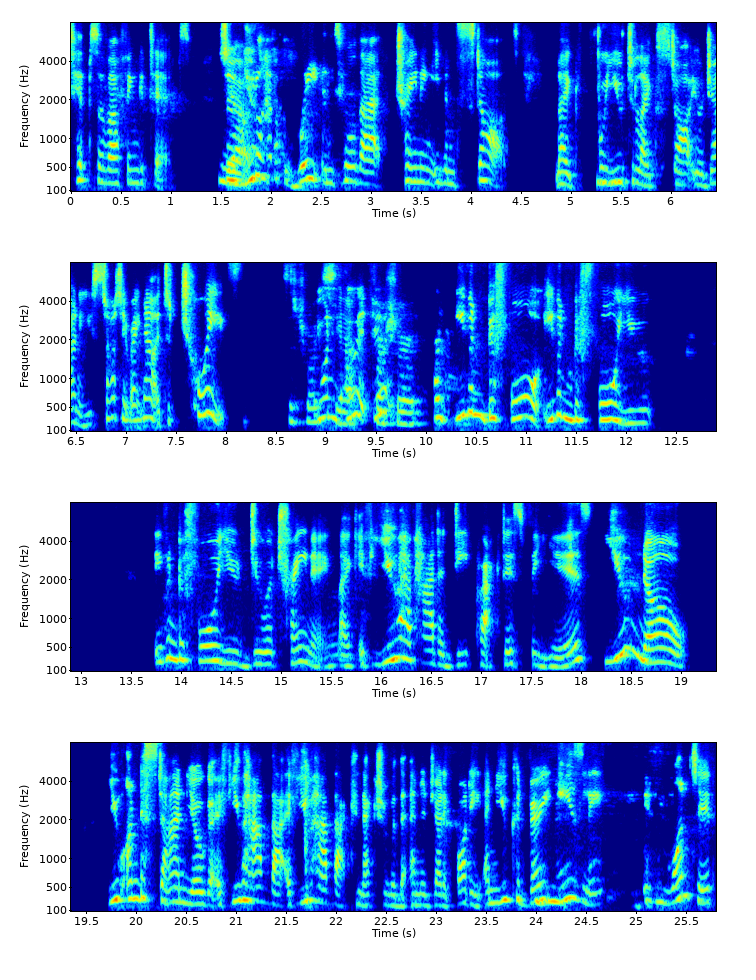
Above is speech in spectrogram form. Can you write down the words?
tips of our fingertips. So yeah. you don't have to wait until that training even starts like for you to like start your journey. You start it right now. It's a choice. It's a choice. You want to yeah, do it for sure. Like even before even before you even before you do a training like if you have had a deep practice for years you know you understand yoga if you have that if you have that connection with the energetic body and you could very mm-hmm. easily if you wanted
